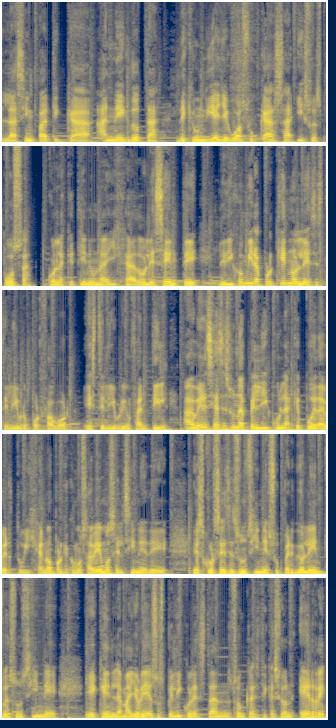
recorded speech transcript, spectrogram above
la simpática anécdota de que un día llegó a su casa y su esposa, con la que tiene una hija adolescente, le dijo, mira, ¿por qué no lees este libro, por favor? Este libro infantil, a ver si haces una película que pueda ver tu hija, ¿no? Porque como sabemos, el cine de Scorsese es un cine súper violento, es un cine eh, que en la mayoría de sus películas están, son clasificación R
